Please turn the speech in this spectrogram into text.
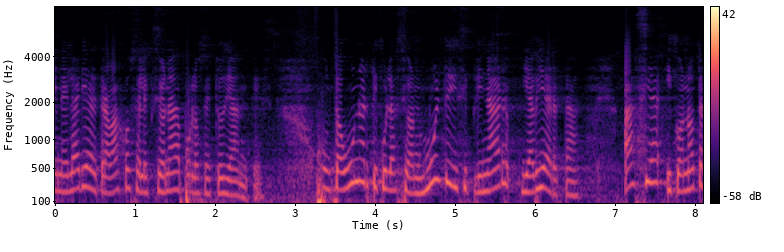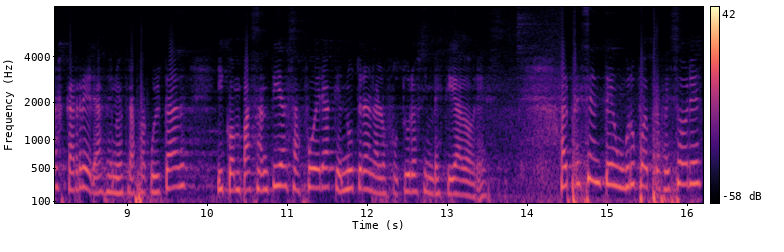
en el área de trabajo seleccionada por los estudiantes, junto a una articulación multidisciplinar y abierta hacia y con otras carreras de nuestra facultad y con pasantías afuera que nutran a los futuros investigadores. Al presente, un grupo de profesores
